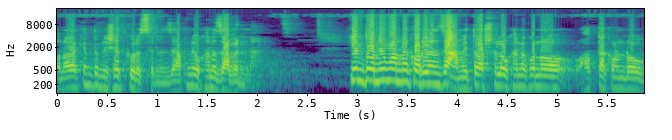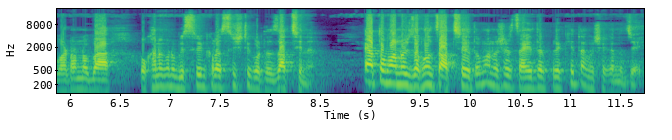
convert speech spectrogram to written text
ওনারা কিন্তু নিষেধ করেছিলেন যে আপনি ওখানে যাবেন না। কিন্তু উনি মনে করলেন যে আমি তো আসলে ওখানে কোনো হত্যাকাণ্ড ঘটানো বা ওখানে কোনো বিশৃঙ্খলা সৃষ্টি করতে যাচ্ছি না। এত মানুষ যখন চাচ্ছে তো মানুষের চাহিদার প্রেক্ষিতে আমি সেখানে যাই।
